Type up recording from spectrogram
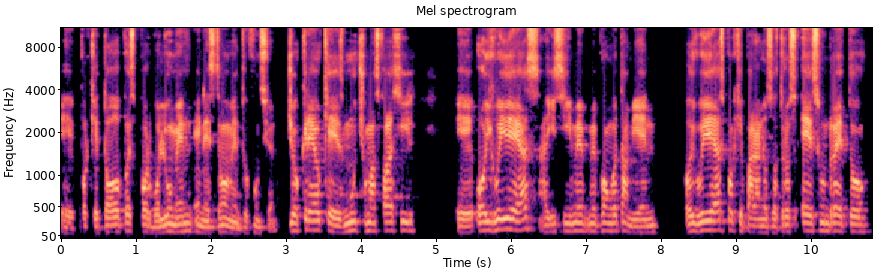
Eh, porque todo pues por volumen en este momento funciona. Yo creo que es mucho más fácil. Eh, oigo ideas, ahí sí me, pongo también, oigo ideas porque para nosotros es un reto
